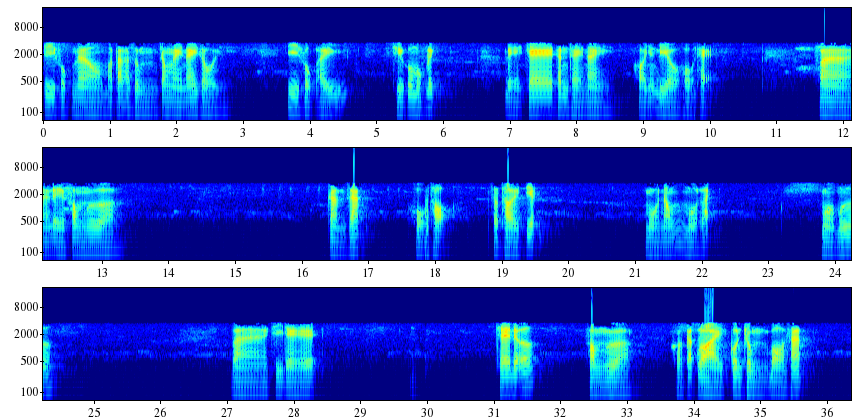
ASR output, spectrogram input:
Y phục nào mà ta đã dùng trong ngày nay rồi, y phục ấy chỉ có mục đích để che thân thể này khỏi những điều hổ thẹn và để phòng ngừa cảm giác khổ thọ do thời tiết mùa nóng, mùa lạnh, mùa mưa. Và chỉ để che đỡ, phòng ngừa khỏi các loài côn trùng bò sát,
